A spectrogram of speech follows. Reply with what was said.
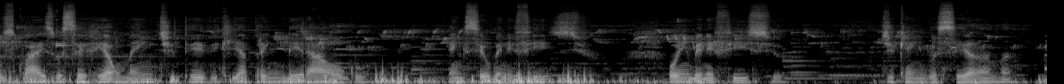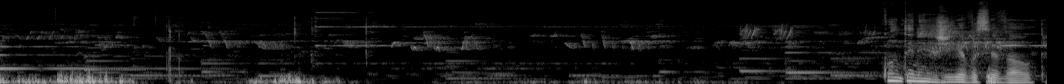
os quais você realmente teve que aprender algo em seu benefício ou em benefício de quem você ama. Quanta energia você volta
